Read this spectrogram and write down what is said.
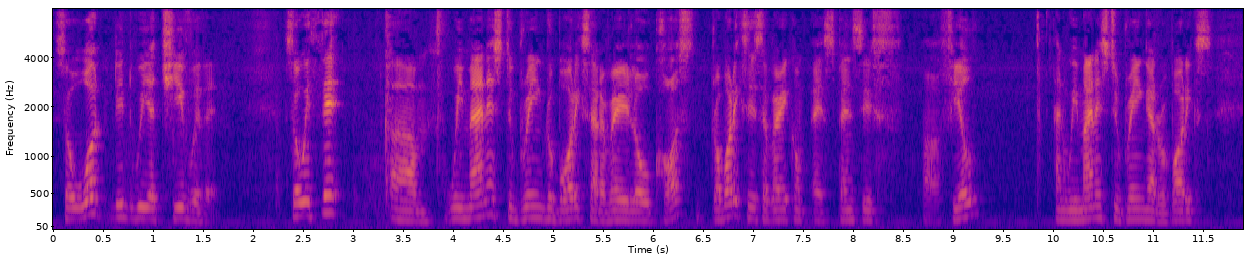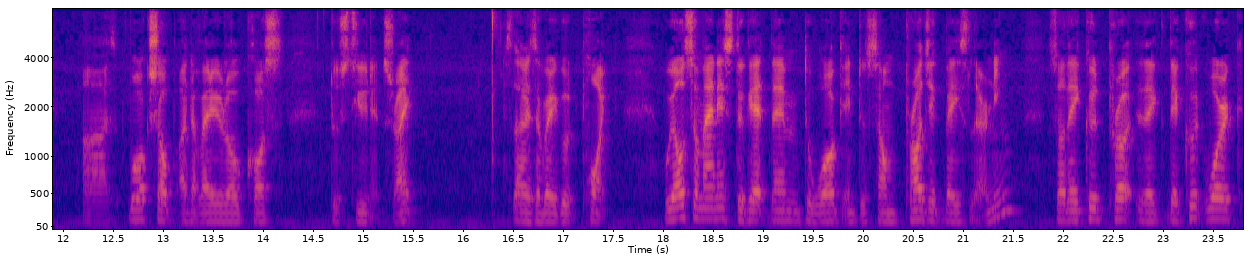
So what did we achieve with it? So with it, um, we managed to bring robotics at a very low cost. Robotics is a very expensive uh, field, and we managed to bring a robotics uh, workshop at a very low cost to students, right? So that is a very good point. We also managed to get them to work into some project-based learning, so they could they, they could work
